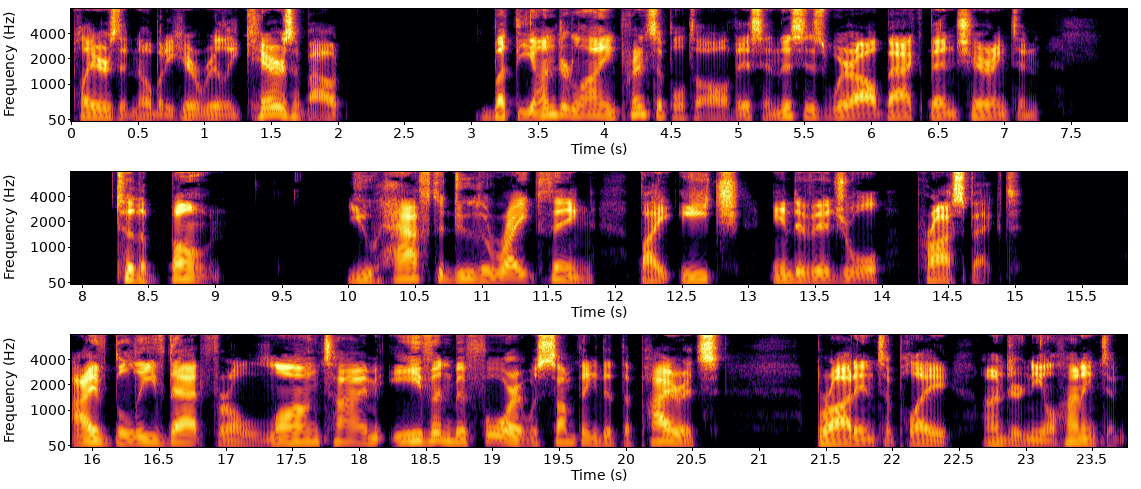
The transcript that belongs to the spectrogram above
players that nobody here really cares about. But the underlying principle to all this, and this is where I'll back Ben Cherington to the bone you have to do the right thing by each individual prospect. I've believed that for a long time, even before it was something that the Pirates brought into play under Neil Huntington.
